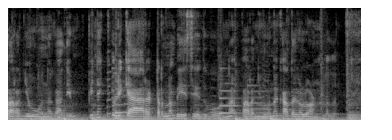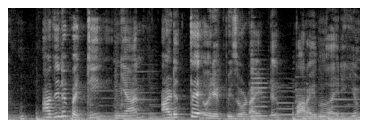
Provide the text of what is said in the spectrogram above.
പറഞ്ഞു പോകുന്ന കഥയും പിന്നെ ഒരു ക്യാരക്ടറിനെ ബേസ് ചെയ്ത് പോകുന്ന പറഞ്ഞു പോകുന്ന കഥകളുമാണുള്ളത്. അതിനെപ്പറ്റി ഞാൻ അടുത്ത ഒരു എപ്പിസോഡായിട്ട് പറയുന്നതായിരിക്കും.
